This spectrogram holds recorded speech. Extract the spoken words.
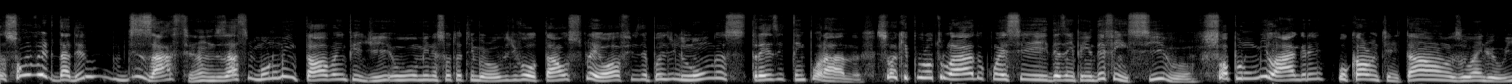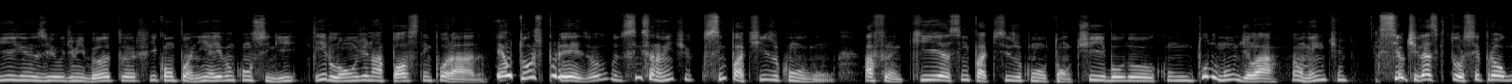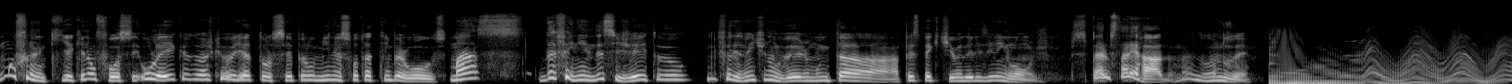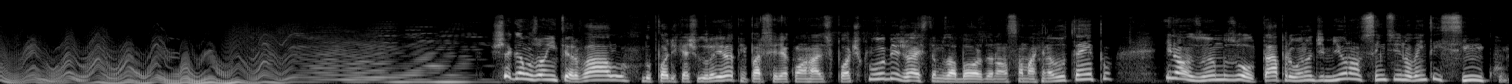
só um verdadeiro desastre, né? um desastre monumental vai impedir o Minnesota Timberwolves de voltar aos playoffs depois de longas 13 temporadas. Só que, por outro lado, com esse desempenho defensivo, só por um milagre, o Carl Anthony Towns, o Andrew Wiggins e o Jimmy Butler e companhia aí vão conseguir ir longe na pós-temporada. Eu torço por eles, eu sinceramente simpatizo com a franquia, simpatizo com o Tom Thibodeau, com todo mundo de lá, realmente se eu tivesse que torcer por alguma franquia que não fosse o Lakers, eu acho que eu iria torcer pelo Minnesota Timberwolves. Mas defendendo desse jeito, eu infelizmente não vejo muita perspectiva deles irem longe. Espero estar errado, mas vamos ver. Chegamos ao intervalo do podcast do Layup em parceria com a Rádio Sport Clube. Já estamos a bordo da nossa máquina do tempo e nós vamos voltar para o ano de 1995 o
